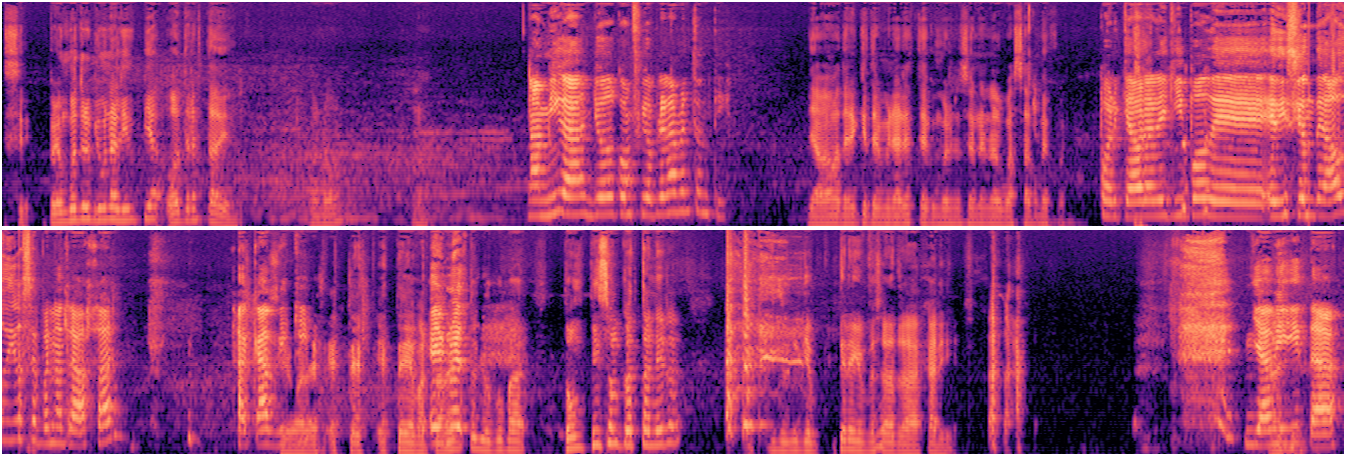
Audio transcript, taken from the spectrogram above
Sí, pero encuentro que una limpia, otra está bien. ¿O no? No. Amiga, yo confío plenamente en ti. Ya vamos a tener que terminar esta conversación en el WhatsApp mejor. Porque ahora el equipo de edición de audio se pone a trabajar. Acá, Sí, Vicky. bueno, este, este departamento que ocupa todo un piso el costanera tiene que, tiene que empezar a trabajar. Y, Ya, amiguita.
